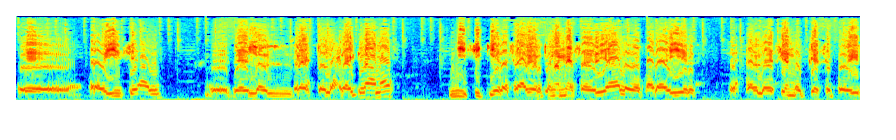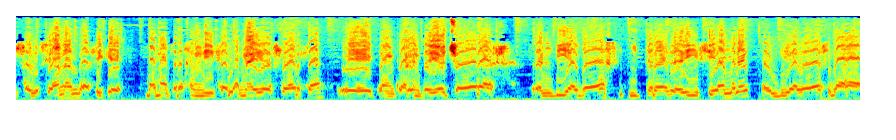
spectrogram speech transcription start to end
eh, provincial eh, del resto de los reclamos, ni siquiera se ha abierto una mesa de diálogo para ir estableciendo qué se puede ir solucionando, así que vamos a profundizar la medida de fuerza eh, con 48 horas el día 2 y 3 de diciembre. El día 2 va,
